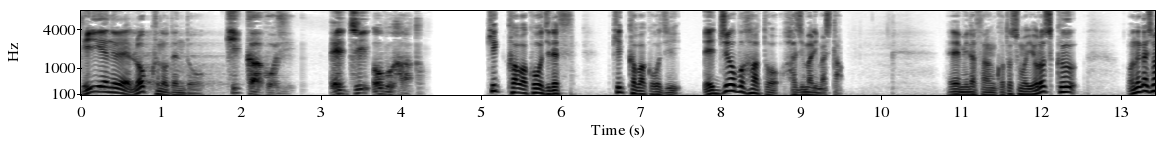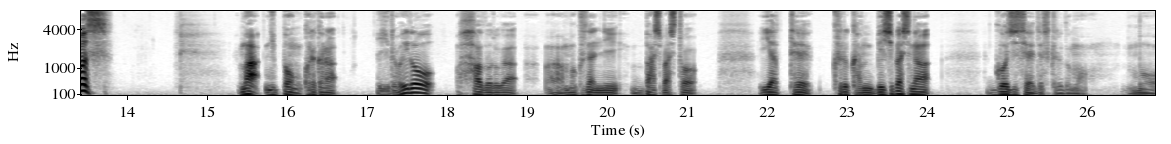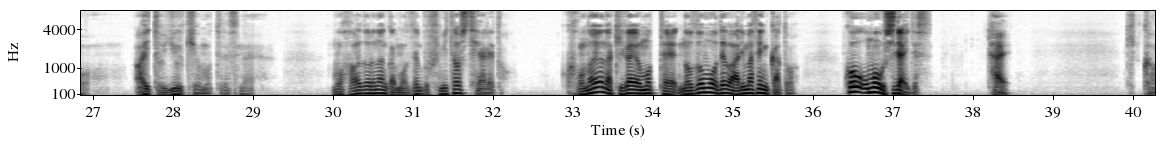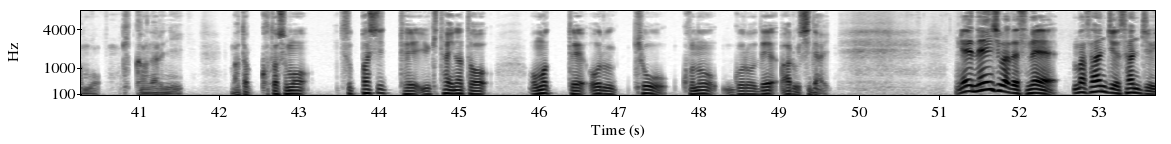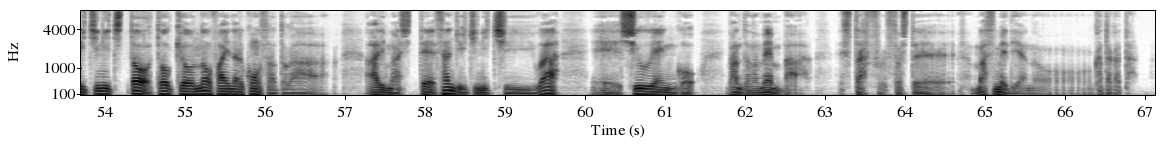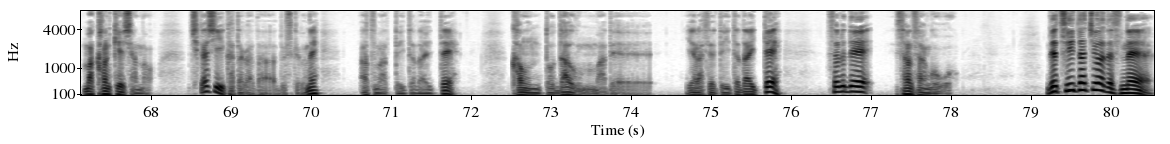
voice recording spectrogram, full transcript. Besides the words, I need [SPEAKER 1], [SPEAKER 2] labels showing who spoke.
[SPEAKER 1] DNA ロックの殿堂キッカー工事エッジオブハート。吉川浩司です。吉川浩司エッジオブハート始まりました。えー、皆さん今年もよろしくお願いします。まあ日本これからいろいろハードルが目前にバシバシとやってくる感ビシバシなご時世ですけれどももう愛と勇気を持ってですねもうハードルなんかもう全部踏み倒してやれと。このような気概を持って臨もうではありませんかと。こう思う次第です。はい。キッカーもキッカーなりにまた今年も突っ走って行きたいなと思っておる今日この頃である次第。え年始はですね、まあ、3031日と東京のファイナルコンサートがありまして31日は、えー、終演後バンドのメンバースタッフそしてマスメディアの方々、まあ、関係者の近しい方々ですけどね集まっていただいてカウントダウンまでやらせていただいてそれで3355で1日はですね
